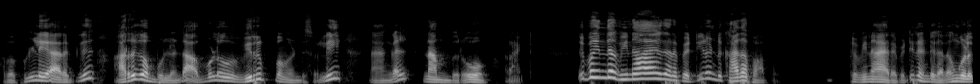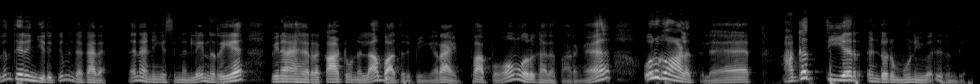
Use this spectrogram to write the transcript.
அப்போ பிள்ளையாருக்கு அருகம்புல்லுண்டா அவ்வளவு விருப்பம் என்று சொல்லி நாங்கள் நம்புகிறோம் ரைட் இப்போ இந்த விநாயகரை பற்றி ரெண்டு கதை பார்ப்போம். இப்போ விநாயகரை பற்றி ரெண்டு கதை. உங்களுக்கும் தெரிஞ்சிருக்கும் இந்த கதை. ஏன்னா நீங்கள் சின்னலே நிறைய விநாயகரை கார்ட்டூன் எல்லாம் பார்த்துருப்பீங்க. ரைட் பார்ப்போம். ஒரு கதை பாருங்க. ஒரு காலத்தில் அகத்தியர் என்ற ஒரு முனிவர் இருந்தார்.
